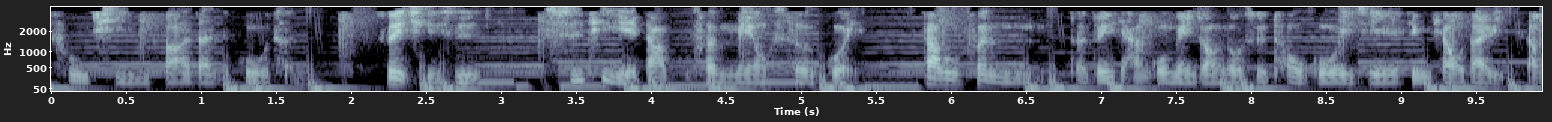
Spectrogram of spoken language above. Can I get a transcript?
初期发展的过程，所以其实实体也大部分没有设柜，大部分的这些韩国美妆都是透过一些经销代理商。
